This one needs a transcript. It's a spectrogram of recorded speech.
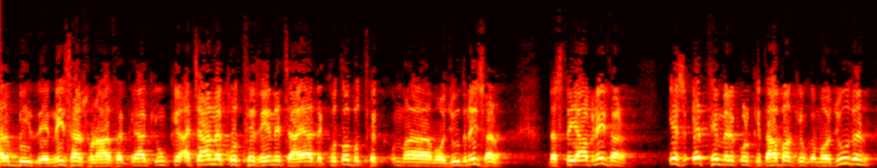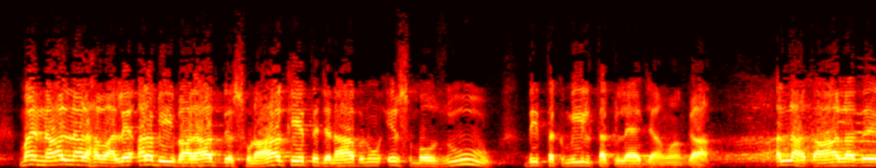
عربی دے نہیں سن سنا سکیا، کیونکہ اچانک اتنے سین چیا کتب اتنے موجود نہیں سن، دستیاب نہیں سن۔ اس اتے میرے کو کتاباں کیونکہ موجود ہیں، میں نال نال حوالے عربی عبارات دے سنا کے تے جناب نو اس موضوع دی تکمیل تک لے جاواں گا۔ اللہ تعالی دے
